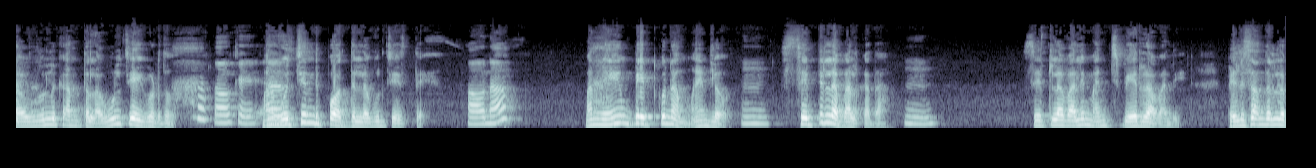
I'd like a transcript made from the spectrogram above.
లవ్వులకి అంత లవ్వులు చేయకూడదు. ఓకే. మనం వచ్చింది పోద్ది లవ్వులు చేస్తే. అవునా? మనం ఏం పెట్టుకున్నాం మైండ్లో? సెటిల్ అవ్వాలి కదా. సెటిల్ అవ్వాలి మంచి పేరు రావాలి. పెళ్ళి సందర్లో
